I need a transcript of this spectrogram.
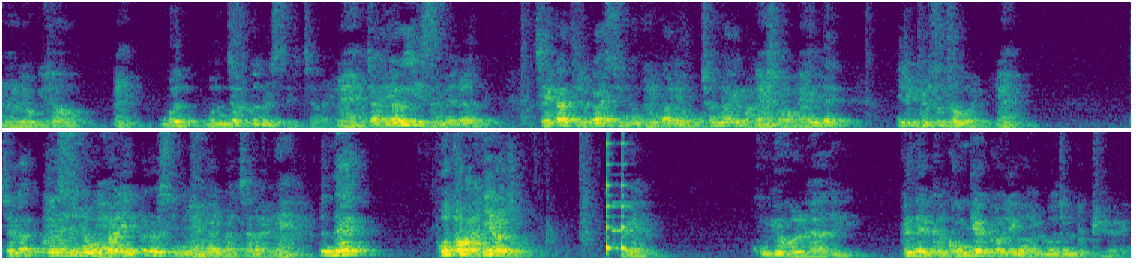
음, 여기서. 먼, 먼저 끊을 수 있잖아요. 예. 자 여기 있으면은 제가 들어갈 수 있는 공간이 엄청나게 많죠. 근데 이렇게 붙어버려요. 예. 제가 끌수 있는 예. 공간이 끊을 수 있는 예. 공간이 많잖아요. 예. 근데 보통 안 이러죠. 왜? 공격을 해야 되기. 근데 그 공격 거리가 얼마 정도 필요해요?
